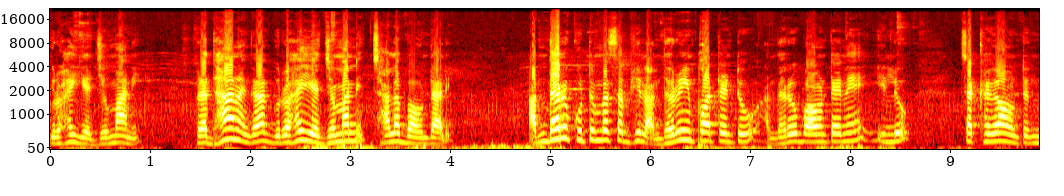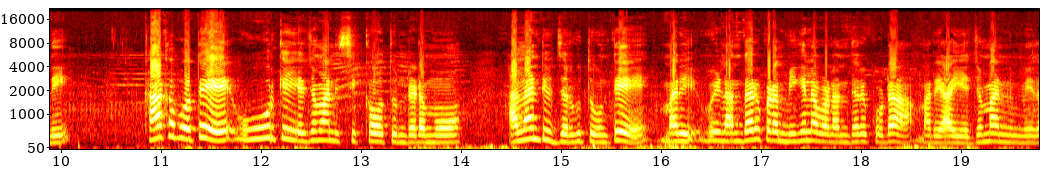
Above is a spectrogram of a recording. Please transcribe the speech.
గృహ యజమాని? ప్రధానంగా గృహ యజమాని చాలా బాగుండాలి. అందరూ కుటుంబ సభ్యులు అందరూ ఇంపార్టెంటు అందరూ బాగుంటేనే ఇల్లు చక్కగా ఉంటుంది. కాకపోతే ఊరికే యజమాని సిక్ అవుతుండడము అలాంటివి జరుగుతూ ఉంటే మరి వీళ్ళందరూ కూడా మిగిలిన వాళ్ళందరూ కూడా మరి ఆ యజమాని మీద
